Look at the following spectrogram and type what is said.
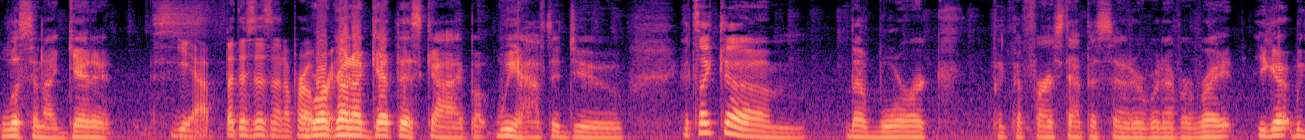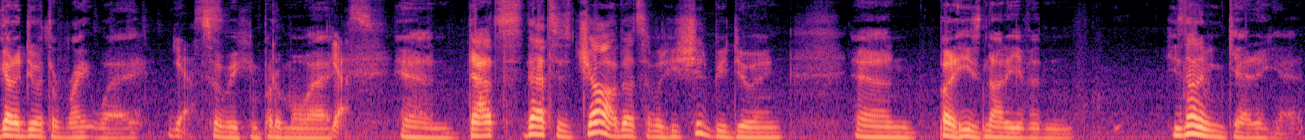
"Listen, I get it. Yeah, but this isn't appropriate. We're gonna get this guy, but we have to do." It's like um the Warrick, like the first episode or whatever, right? You got we got to do it the right way. Yes. so we can put him away. Yes. and that's that's his job. That's what he should be doing, and but he's not even he's not even getting it,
